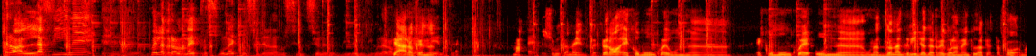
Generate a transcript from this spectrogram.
Però alla fine eh, quella però non è, non è considerata prostituzione per dire, quindi quella roba Chiaro che no. veramente- Ma Eh. assolutamente, però è comunque, un, eh, è comunque un, eh, una zona grigia del regolamento della piattaforma.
